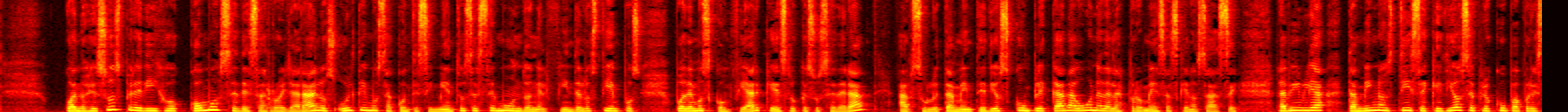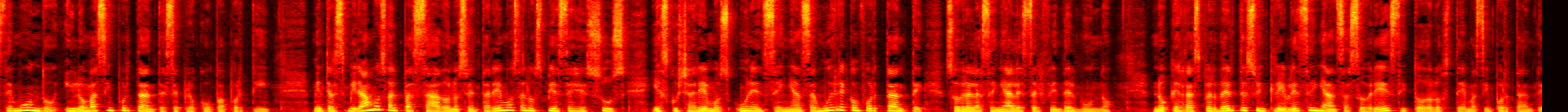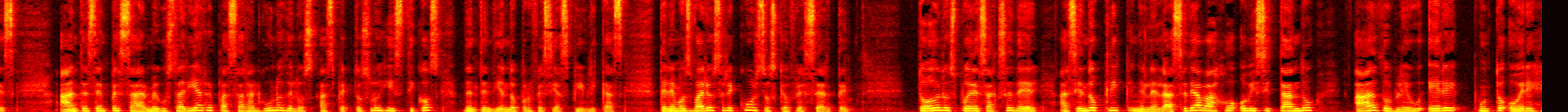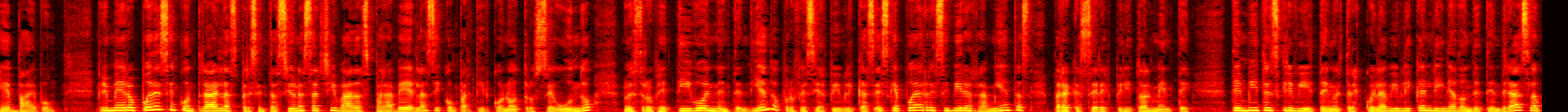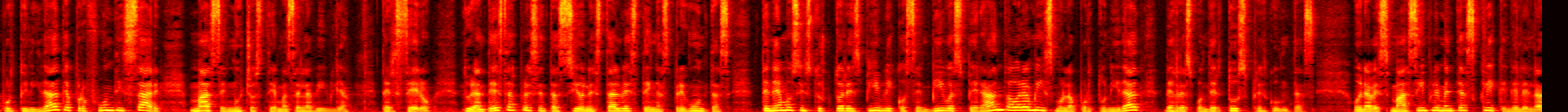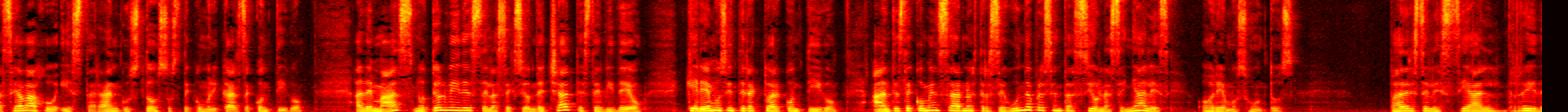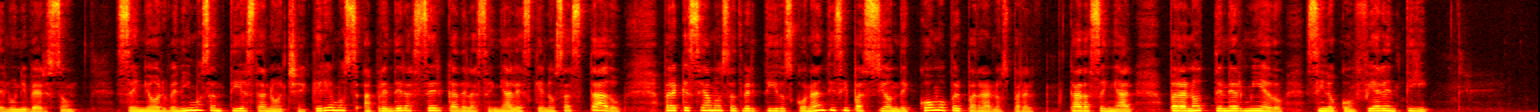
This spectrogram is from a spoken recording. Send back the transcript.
Cuando Jesús predijo cómo se desarrollarán los últimos acontecimientos de este mundo en el fin de los tiempos, podemos confiar que es lo que sucederá. Absolutamente, Dios cumple cada una de las promesas que nos hace. La Biblia también nos dice que Dios se preocupa por este mundo y lo más importante, se preocupa por ti. Mientras miramos al pasado, nos sentaremos a los pies de Jesús y escucharemos una enseñanza muy reconfortante sobre las señales del fin del mundo. No querrás perderte su increíble enseñanza sobre este y todos los temas importantes antes de empezar, me gustaría repasar algunos de los aspectos logísticos de entendiendo profecías bíblicas. Tenemos varios recursos que ofrecerte. Todos los puedes acceder haciendo clic en el enlace de abajo o visitando awr.org Bible. Primero, puedes encontrar las presentaciones archivadas para verlas y compartir con otros. Segundo, nuestro objetivo en entendiendo profecías bíblicas es que puedas recibir herramientas para crecer espiritualmente. Te invito a inscribirte en nuestra escuela bíblica en línea donde tendrás la oportunidad de profundizar más en muchos temas de la Biblia. Tercero, durante estas presentaciones tal vez tengas preguntas. Tenemos instructores bíblicos en vivo esperando ahora mismo la oportunidad de responder tus preguntas. Una vez más, simplemente haz clic en el enlace abajo y estarán gustosos de comunicarse contigo. Además, no te olvides de la sección de chat de este video. Queremos interactuar contigo. Antes de comenzar nuestra segunda presentación, las señales, oremos juntos. Padre Celestial, Rey del Universo, Señor, venimos ante ti esta noche. Queremos aprender acerca de las señales que nos has dado para que seamos advertidos con anticipación de cómo prepararnos para el cada señal, para no tener miedo, sino confiar en ti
